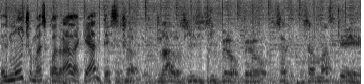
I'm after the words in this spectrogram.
Es mucho más cuadrada que antes. O sea, claro, sí, sí, sí, pero, pero, ¿sabes? O sea, más que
